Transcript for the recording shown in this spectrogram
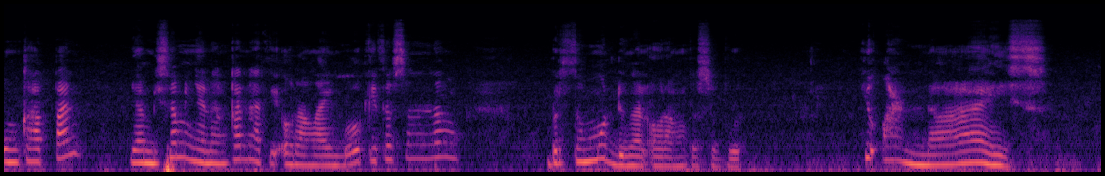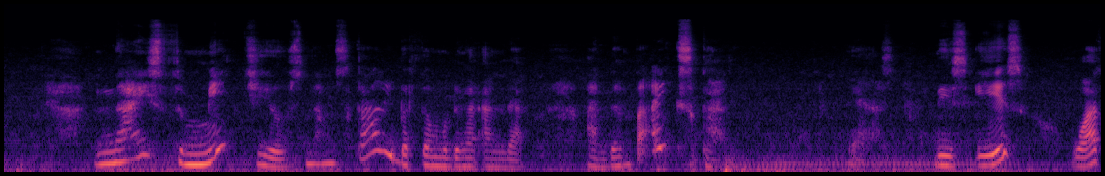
ungkapan yang bisa menyenangkan hati orang lain bahwa kita senang bertemu dengan orang tersebut. You are nice. Nice to meet you. Senang sekali bertemu dengan Anda. Anda baik sekali. Yes, this is what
